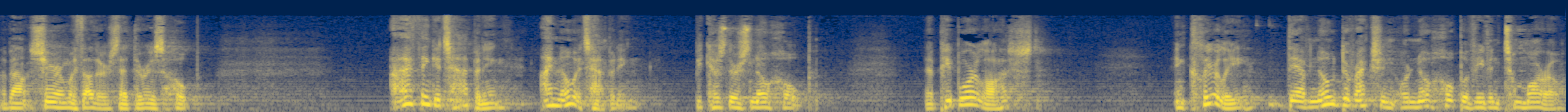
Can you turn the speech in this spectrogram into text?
about sharing with others that there is hope. I think it's happening. I know it's happening because there's no hope. That people are lost, and clearly they have no direction or no hope of even tomorrow,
